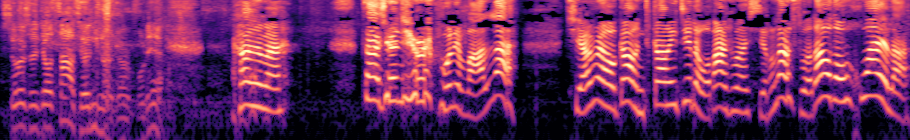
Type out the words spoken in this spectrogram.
所以说叫炸圈蛐儿不厉害。看见没？炸圈圈不里完了。前面我告诉你，刚一进来，我爸说行了，索道都坏了，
